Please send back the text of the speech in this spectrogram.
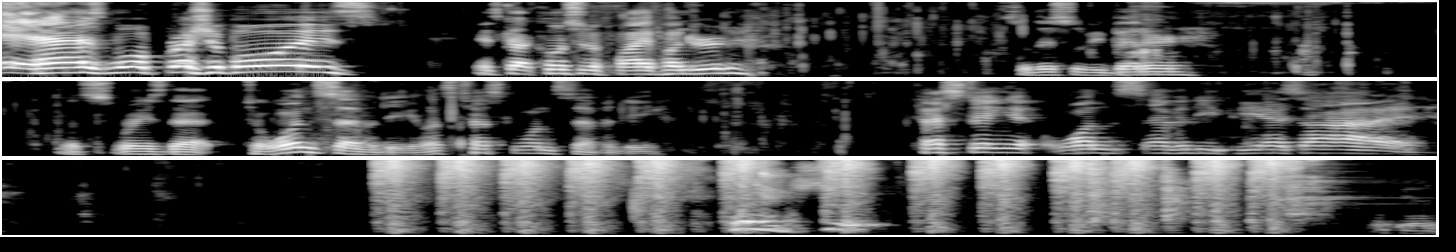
It has more pressure, boys. It's got closer to 500. So this will be better. Let's raise that to 170. Let's test 170. Testing at 170 PSI. Holy shit. Okay.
